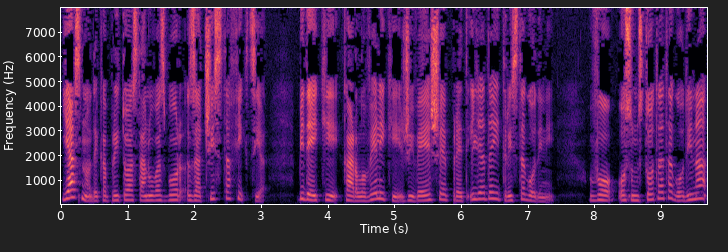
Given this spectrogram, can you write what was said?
Јасно дека при тоа станува збор за чиста фикција, бидејќи Карло Велики живееше пред 1300 години. Во 800-та година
